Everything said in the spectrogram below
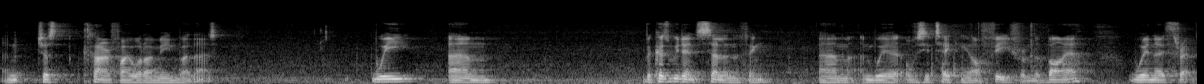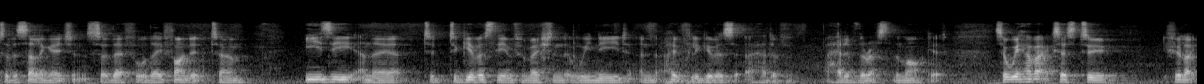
And just clarify what I mean by that. We, um, because we don't sell anything, um, and we're obviously taking our fee from the buyer, we're no threat to the selling agents. So therefore, they find it um, easy and they to, to give us the information that we need and hopefully give us ahead of ahead of the rest of the market. So we have access to, if you like,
